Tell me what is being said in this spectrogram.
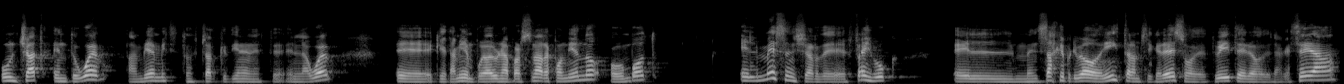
Un chat en tu web, también, ¿viste? Estos chats que tienen este, en la web, eh, que también puede haber una persona respondiendo o un bot. El Messenger de Facebook, el mensaje privado de Instagram, si querés, o de Twitter o de la que sea.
